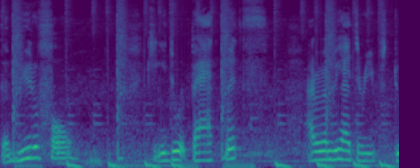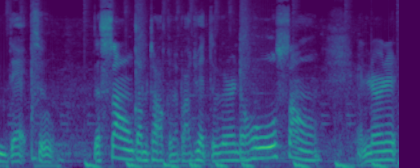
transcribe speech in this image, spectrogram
the beautiful? Can you do it backwards? I remember we had to redo that too. The song I'm talking about, you had to learn the whole song and learn it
